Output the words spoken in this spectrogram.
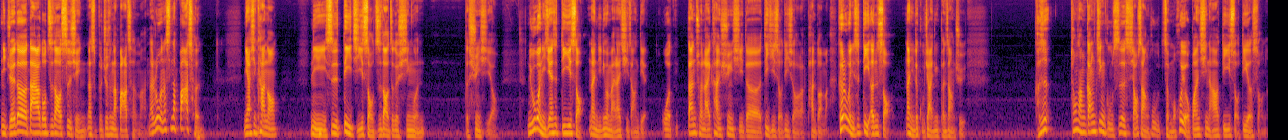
你觉得大家都知道事情，那是不就是那八成吗？那如果那是那八成，你要先看哦。你是第几手知道这个新闻的讯息哦？如果你今天是第一手，那你一定会买在起涨点。我单纯来看讯息的第几手、第几手来判断嘛。可如果你是第 N 手，那你的股价已经喷上去。可是通常刚进股市的小散户，怎么会有关系拿到第一手、第二手呢？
